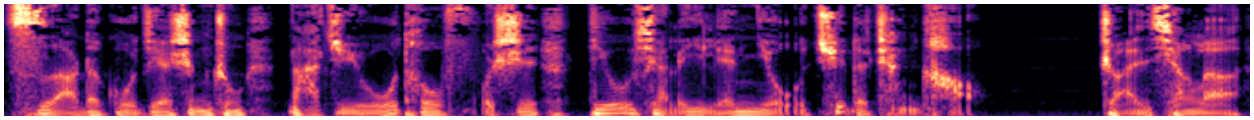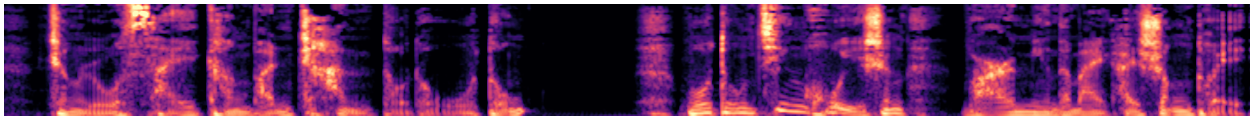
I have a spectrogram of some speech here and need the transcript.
刺耳的骨节声中，那具无头腐尸丢下了一脸扭曲的陈浩，转向了正如塞糠般颤抖的吴东。吴东惊呼一声，玩命的迈开双腿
